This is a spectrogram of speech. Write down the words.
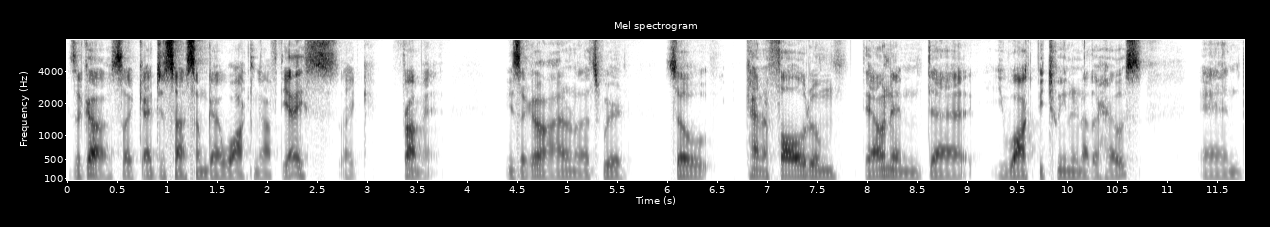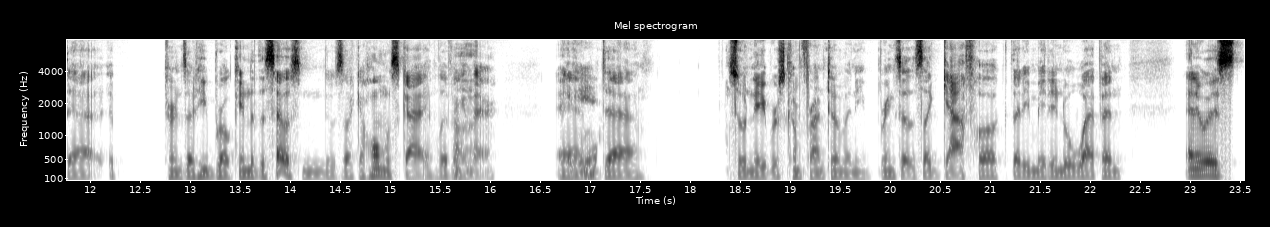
He's like, "Oh, it's like I just saw some guy walking off the ice, like from it." He's like, "Oh, I don't know, that's weird." So, kind of followed him down, and uh, he walked between another house, and uh, it turns out he broke into this house, and there was like a homeless guy living in there, and. Uh, so neighbors confront him and he brings out this like gaff hook that he made into a weapon. And it was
